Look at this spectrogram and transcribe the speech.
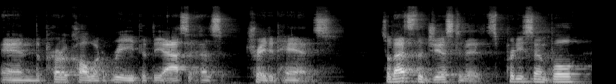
and the protocol would read that the asset has traded hands. So that's the gist of it. It's pretty simple.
